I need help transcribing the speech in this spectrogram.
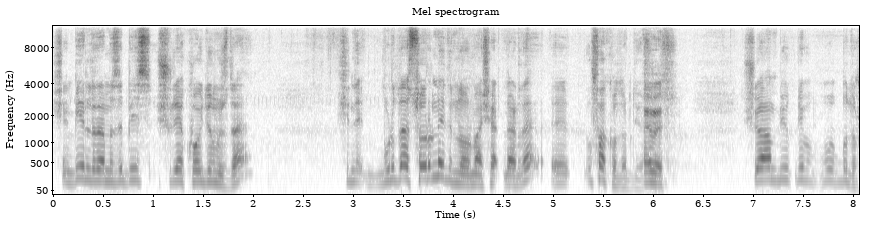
Şimdi 1 liramızı biz şuraya koyduğumuzda şimdi burada sorun nedir normal şartlarda? Ee, ufak olur diyorsunuz. Evet. Şu an büyüklüğü bu, budur.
